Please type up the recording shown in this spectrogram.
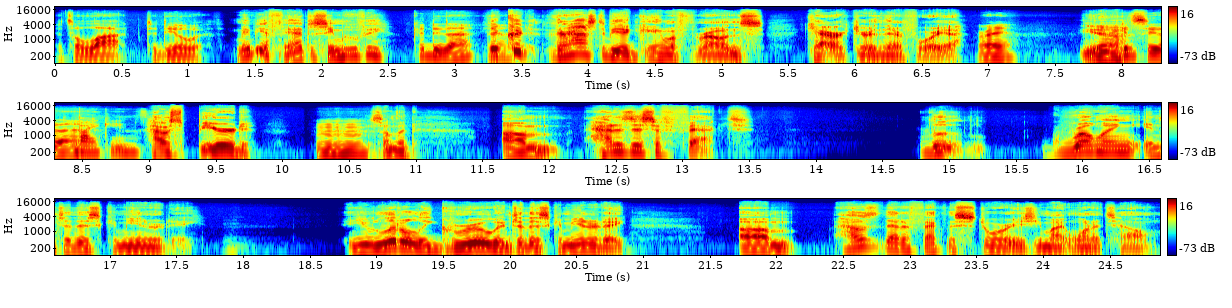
it's a lot to deal with. Maybe a fantasy movie. Could do that. There yeah. could there has to be a Game of Thrones character in there for you. right? Yeah, I can see that. Vikings. House Beard, Mm-hmm. something. Um, how does this affect lo- growing into this community? You literally grew into this community. Um, how does that affect the stories you might want to tell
